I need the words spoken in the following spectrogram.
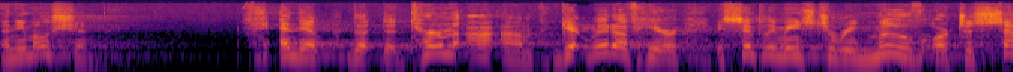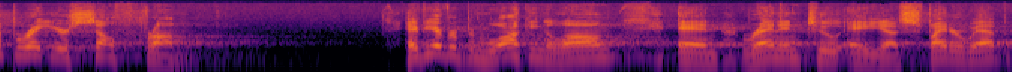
an emotion? And the, the, the term uh, um, get rid of here simply means to remove or to separate yourself from. Have you ever been walking along and ran into a uh, spider web?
